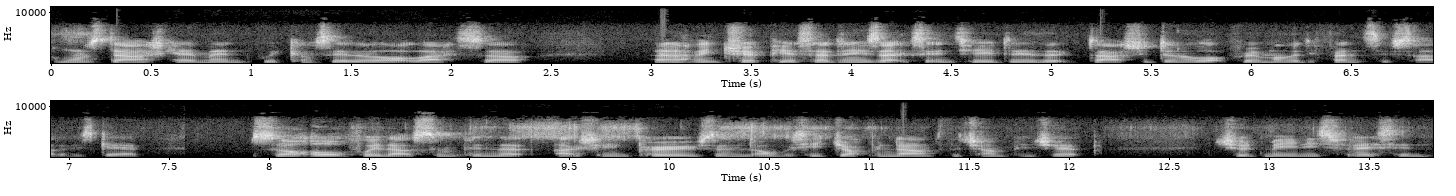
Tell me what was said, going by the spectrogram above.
and once Dyche came in, we conceded a lot less. So. And I think Trippier said in his exit interview that Dyche had done a lot for him on the defensive side of his game. So hopefully that's something that actually improves. And obviously dropping down to the Championship should mean he's facing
